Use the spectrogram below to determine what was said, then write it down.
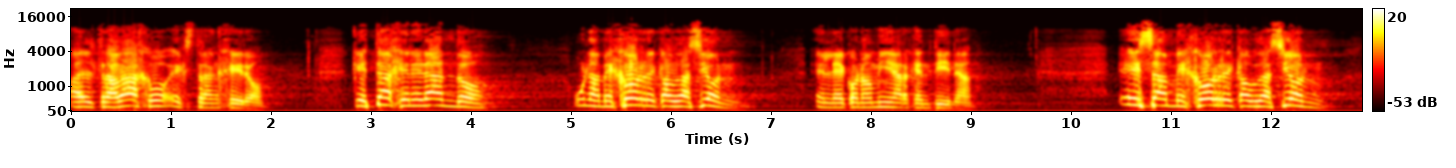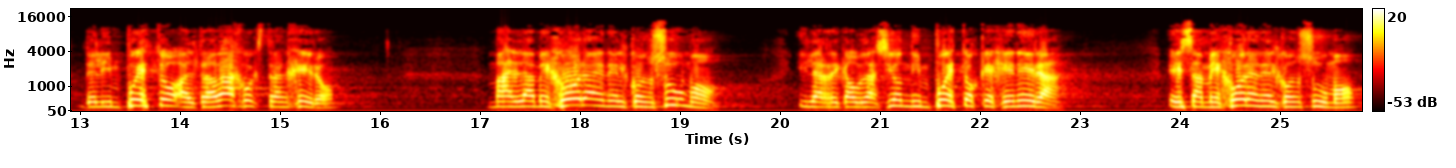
al trabajo extranjero, que está generando una mejor recaudación en la economía argentina. Esa mejor recaudación del impuesto al trabajo extranjero, más la mejora en el consumo y la recaudación de impuestos que genera esa mejora en el consumo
